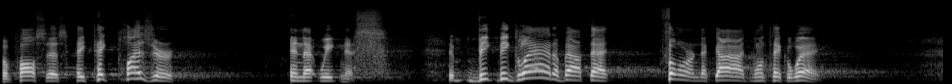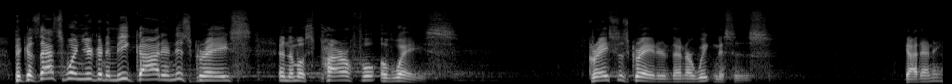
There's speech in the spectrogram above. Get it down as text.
But Paul says, hey, take pleasure in that weakness. Be, be glad about that thorn that God won't take away. Because that's when you're going to meet God in His grace in the most powerful of ways. Grace is greater than our weaknesses. Got any?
